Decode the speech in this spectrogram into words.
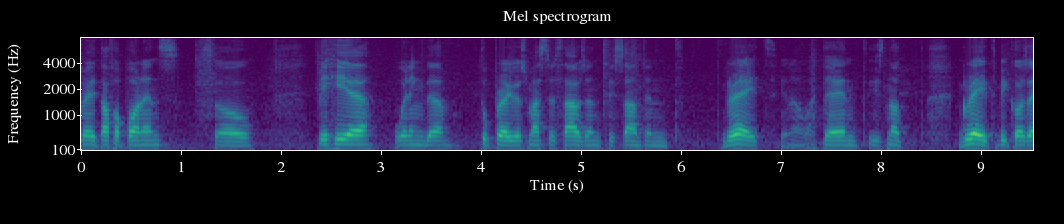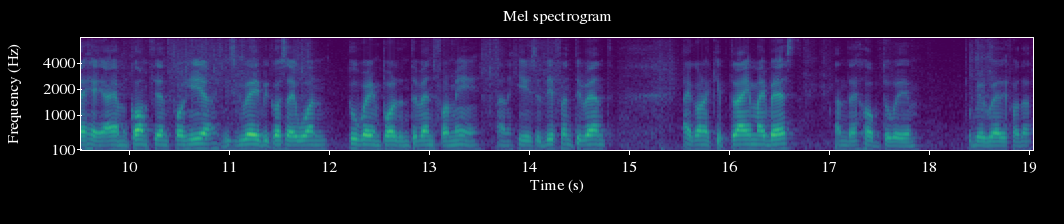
very tough opponents. So be here, winning the two previous Masters Thousand is something great. You know, at the end, it's not great because I I am confident for here. It's great because I won two very important events for me, and here is a different event. I'm gonna keep trying my best, and I hope to be to be ready for that.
